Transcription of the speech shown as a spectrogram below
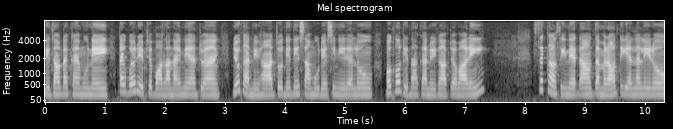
လေကြောင်းတိုက်ခိုက်မှုနဲ့တိုက်ပွဲတွေဖြစ်ပေါ်လာနိုင်တဲ့အတွက်မြို့ကန်တွေဟာကြိုတင်သိမ်းဆောင်မှုတွေရှိနေတယ်လို့မိုးကုတ်ဒေသခံတွေကပြောပါတယ်။စစ်ကောင်စီနဲ့တောင်တမတော်တရလန်လေးတို့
